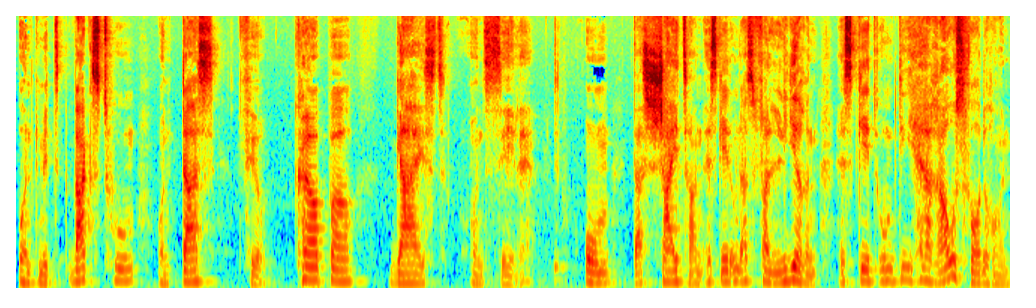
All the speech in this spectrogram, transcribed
und mit Wachstum und das für Körper, Geist und Seele. Um das Scheitern, es geht um das Verlieren, es geht um die Herausforderungen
